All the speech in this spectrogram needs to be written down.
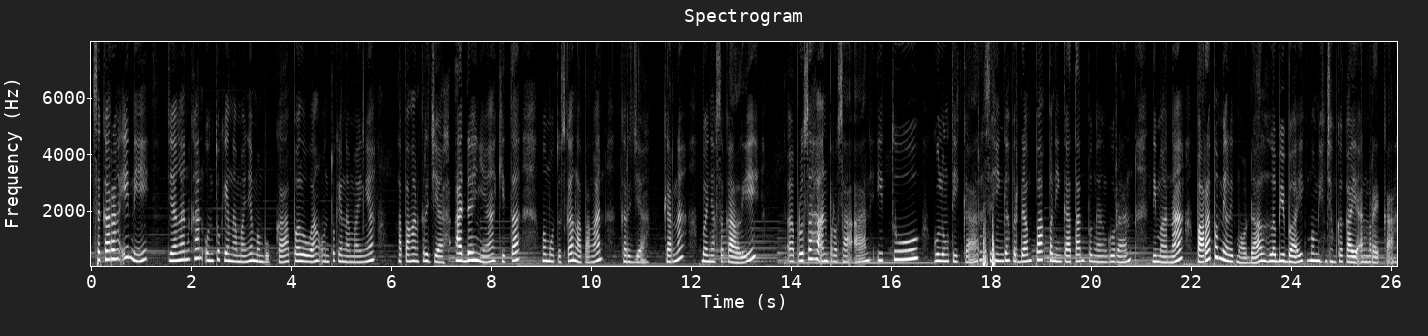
sekarang ini jangankan untuk yang namanya membuka peluang untuk yang namanya lapangan kerja, adanya kita memutuskan lapangan kerja. Karena banyak sekali perusahaan-perusahaan itu gulung tikar sehingga berdampak peningkatan pengangguran di mana para pemilik modal lebih baik meminjam kekayaan mereka.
